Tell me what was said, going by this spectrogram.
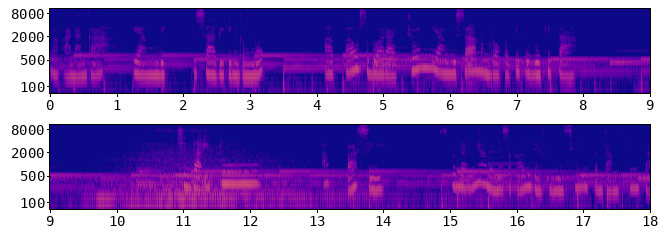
makanankah yang bisa bikin gemuk atau sebuah racun yang bisa menggerogoti tubuh kita? Cinta itu apa sih? Sebenarnya banyak sekali definisi tentang cinta.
